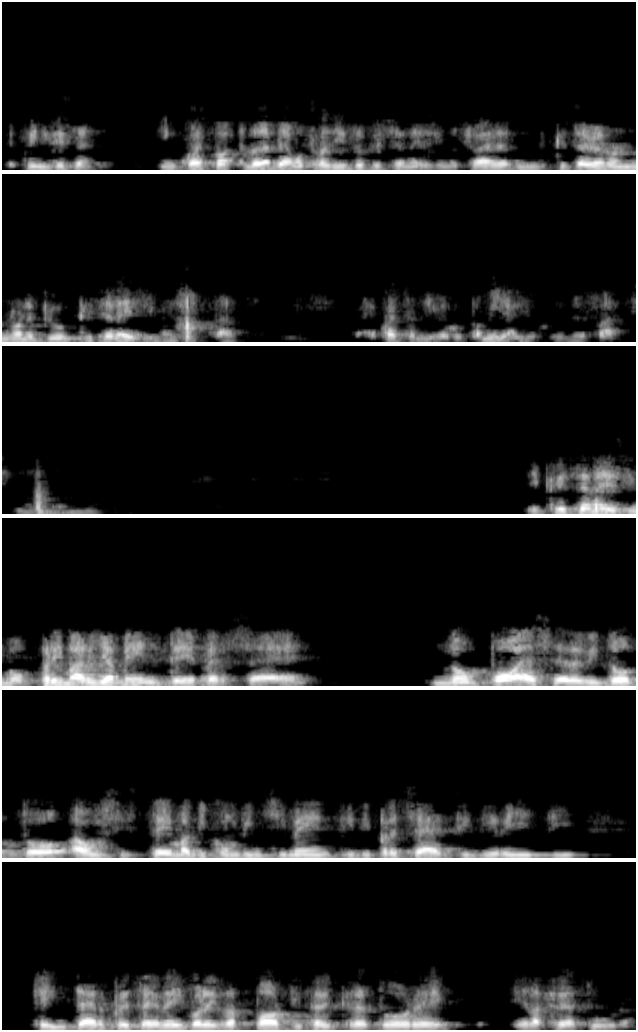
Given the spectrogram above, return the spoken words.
e quindi in questo noi abbiamo tradito il cristianesimo, cioè il cristianesimo non è più il cristianesimo in sostanza. Beh, questa è mica colpa mia, io cosa ne faccio? Non, non... Il cristianesimo primariamente per sé non può essere ridotto a un sistema di convincimenti, di precetti, di riti che interpreta e regola i rapporti tra il creatore e la creatura.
